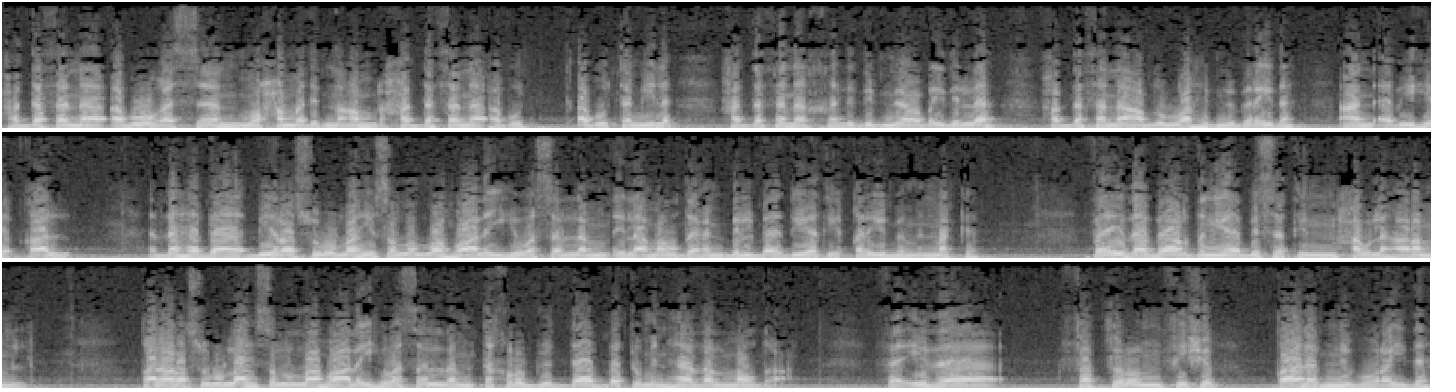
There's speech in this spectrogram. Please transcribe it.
حدثنا أبو غسان محمد بن عمرو حدثنا أبو أبو تميلة حدثنا خالد بن عبيد الله حدثنا عبد الله بن بريدة عن أبيه قال ذهب بي رسول الله صلى الله عليه وسلم إلى موضع بالبادية قريب من مكة فإذا بأرض يابسة حولها رمل. قال رسول الله صلى الله عليه وسلم تخرج الدابة من هذا الموضع فإذا فتر في شب قال ابن بريدة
